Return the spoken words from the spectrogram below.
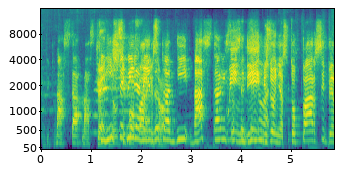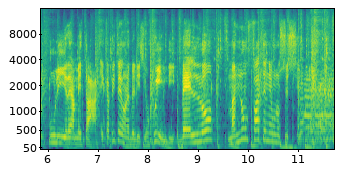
capito? Basta, basta. Cioè, Finisce qui l'aneddoto a D, basta, mi Quindi bisogna stopparsi per pulire a metà e capite che non è bellissimo. Quindi bello, ma non fatene un'ossessione.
